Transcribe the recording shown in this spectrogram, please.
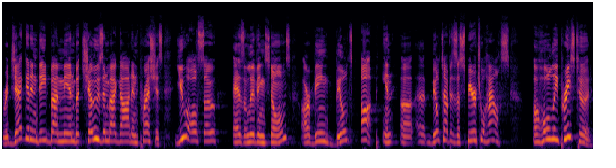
Rejected indeed by men, but chosen by God and precious. You also, as living stones, are being built up in uh, uh, built up as a spiritual house, a holy priesthood,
